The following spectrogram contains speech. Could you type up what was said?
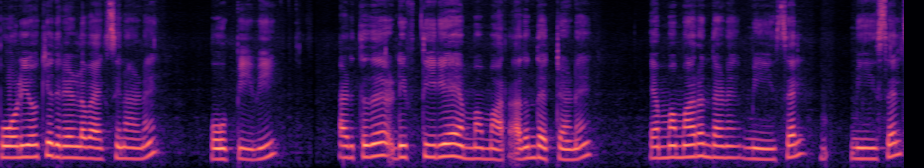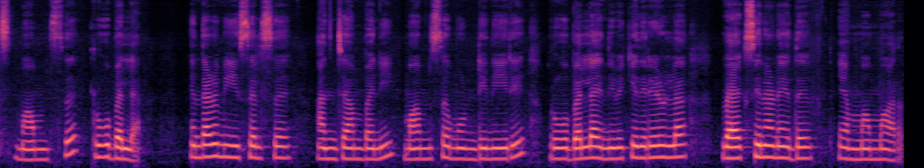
പോളിയോക്കെതിരെയുള്ള വാക്സിനാണ് ഒ പി വി. അടുത്തത് ഡിഫ്തീരിയ എം എം ആർ. അതും തെറ്റാണ്. എം എം ആർ എന്താണ്? Measle measles mumps rubella. എന്താണ് മീസൽസ്? അഞ്ചാം പനി മംസ് മുണ്ടിനീര് റൂബല്ല എന്നിവയ്ക്കെതിരെയുള്ള വാക്സിനാണ് ഏത് M M R.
